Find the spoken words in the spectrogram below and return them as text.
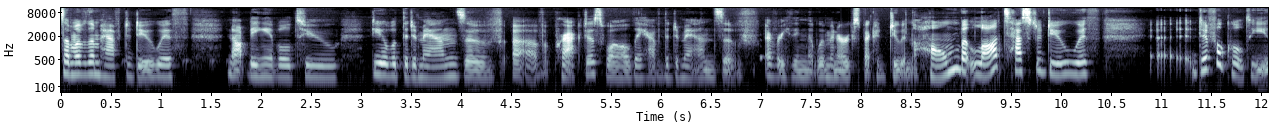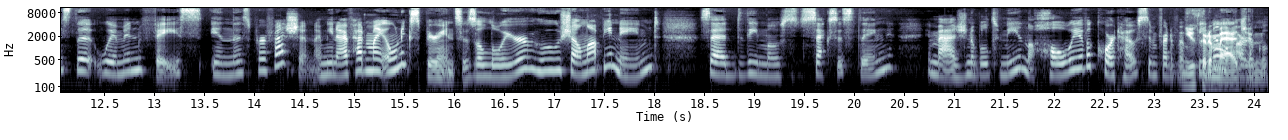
Some of them have to do with not being able to deal with the demands of, uh, of a practice while they have the demands of everything that women are expected to do in the home, but lots has to do with uh, difficulties that women face in this profession. I mean, I've had my own experiences. A lawyer who shall not be named said the most sexist thing imaginable to me in the hallway of a courthouse in front of a You could imagine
